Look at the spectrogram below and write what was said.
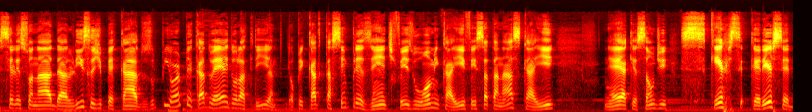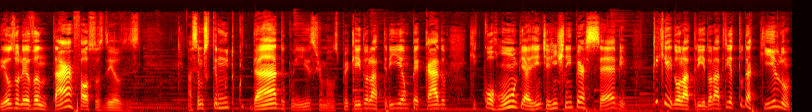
selecionar da lista de pecados, o pior pecado é a idolatria. É o pecado que está sempre presente, fez o homem cair, fez Satanás cair. Né? A questão de querer ser Deus ou levantar falsos deuses. Nós temos que ter muito cuidado com isso, irmãos, porque a idolatria é um pecado que corrompe a gente, a gente nem percebe. O que é idolatria? Idolatria é tudo aquilo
